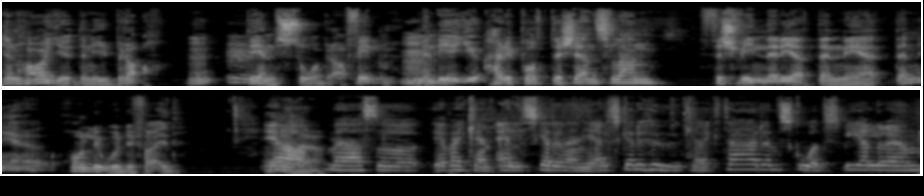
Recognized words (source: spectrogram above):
den har ju, den är ju bra. Mm. Det är en så bra film. Men det är ju, Harry Potter-känslan försvinner i att den är, den är Hollywoodified. Ja, men alltså jag verkligen älskade den. Jag älskade huvudkaraktären, skådespelaren.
